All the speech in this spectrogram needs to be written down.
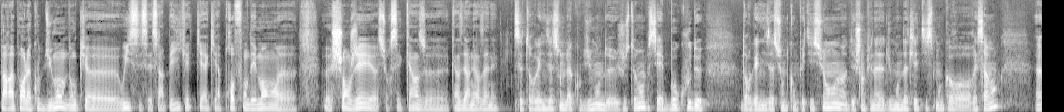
par rapport à la Coupe du Monde. Donc euh, oui, c'est un pays qui a, qui a profondément changé sur ces 15 15 dernières années. Cette organisation de la Coupe du Monde, justement, parce qu'il y avait beaucoup de d'organisation de compétition, des championnats du monde d'athlétisme encore récemment. Euh,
